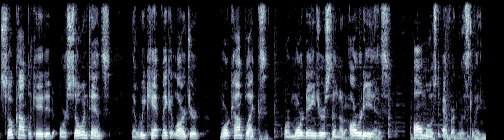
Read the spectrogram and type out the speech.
so complicated, or so intense that we can't make it larger, more complex, or more dangerous than it already is. almost effortlessly.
